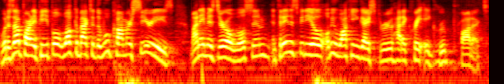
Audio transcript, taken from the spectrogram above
What is up party people? Welcome back to the WooCommerce series. My name is Darrel Wilson and today in this video, I'll be walking you guys through how to create a group product.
